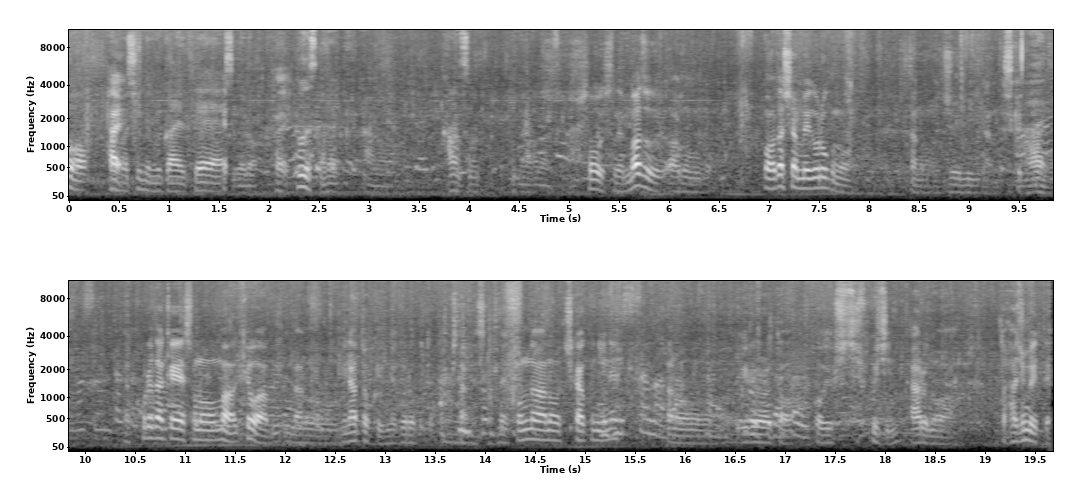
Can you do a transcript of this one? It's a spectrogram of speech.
今日、あの新年迎えてですけど、どうですかね？あの感想そうですね、まずあの、まあ、私は目黒区のあの住民なんですけども、はい。これだけその、まあ、今日はあの港区、目黒区とか来たんですけどね、こんなあの近くにねあの、い。ろいろとこういう七福神あるのは初めて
